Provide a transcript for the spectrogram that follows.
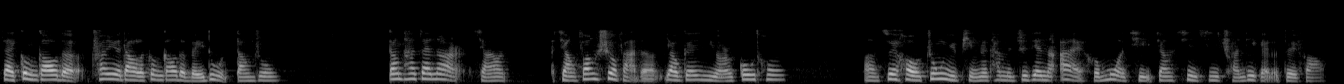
在更高的穿越到了更高的维度当中，当他在那儿想要想方设法的要跟女儿沟通，啊，最后终于凭着他们之间的爱和默契，将信息传递给了对方。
